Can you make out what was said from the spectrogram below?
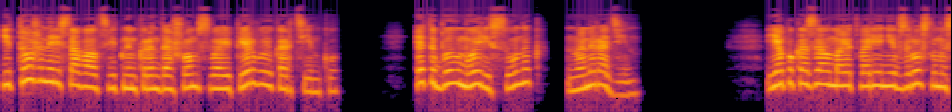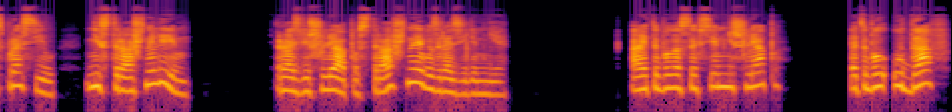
и тоже нарисовал цветным карандашом свою первую картинку. Это был мой рисунок номер один. Я показал мое творение взрослым и спросил, не страшно ли им? Разве шляпа страшная, возразили мне. А это была совсем не шляпа. Это был удав,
